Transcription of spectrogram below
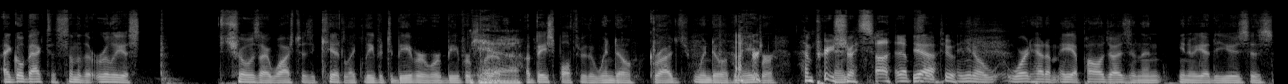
I go back to some of the earliest shows I watched as a kid, like Leave It to Beaver, where Beaver put Yeah. a, a baseball through the window, garage window of a neighbor. I'm pretty And- sure I saw that episode yeah, too. and you know, Ward had him a apologize, and then you know he had to use his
